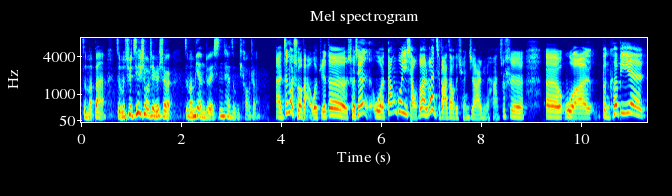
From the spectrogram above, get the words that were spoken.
怎么办？怎么去接受这个事儿？怎么面对？心态怎么调整？啊、这么说吧，我觉得首先我当过一小段乱七八糟的全职儿女哈，就是呃，我本科毕业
